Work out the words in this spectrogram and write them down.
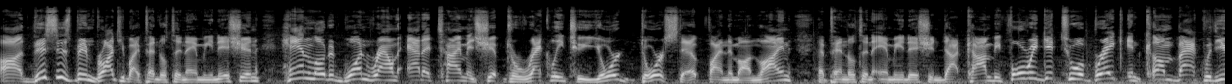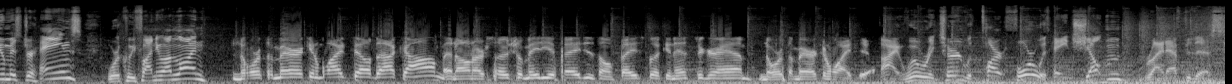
Uh, this has been brought to you by Pendleton Ammunition, hand loaded one round at a time and shipped directly to your doorstep. Find them online at pendletonammunition.com. Before we get to a break and come back with you, Mr. Haynes, where can we find you online? NorthAmericanWhitetail.com and on our social media pages on Facebook and Instagram, North American Whitetail. All right, we'll return with part four with Haynes Shelton right after this.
